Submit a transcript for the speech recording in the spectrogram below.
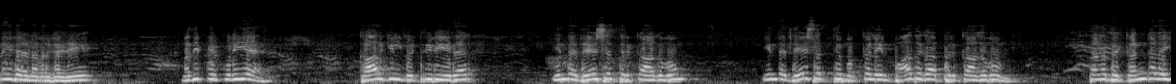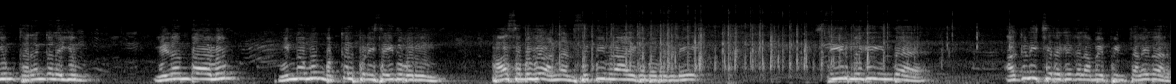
முரளிதரன் அவர்களே மதிப்பிற்குரிய கார்கில் வெற்றி வீரர் இந்த தேசத்திற்காகவும் இந்த தேசத்து மக்களின் பாதுகாப்பிற்காகவும் தனது கண்களையும் கரங்களையும் இழந்தாலும் இன்னமும் மக்கள் பணி செய்து வரும் பாசமிகு அண்ணன் சித்தி விநாயகம் அவர்களே சீர்மிகு இந்த அக்னி சிறகுகள் அமைப்பின் தலைவர்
